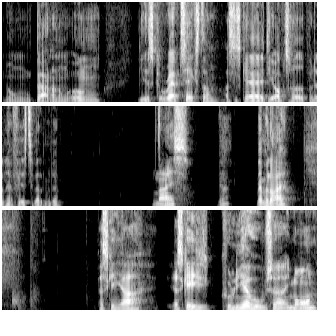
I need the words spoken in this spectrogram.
nogle børn og nogle unge i at skrive raptekster, og så skal de optræde på den her festival med det. Nice. Hvad med dig? Hvad skal jeg? Jeg skal i kolonierhus her i morgen,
